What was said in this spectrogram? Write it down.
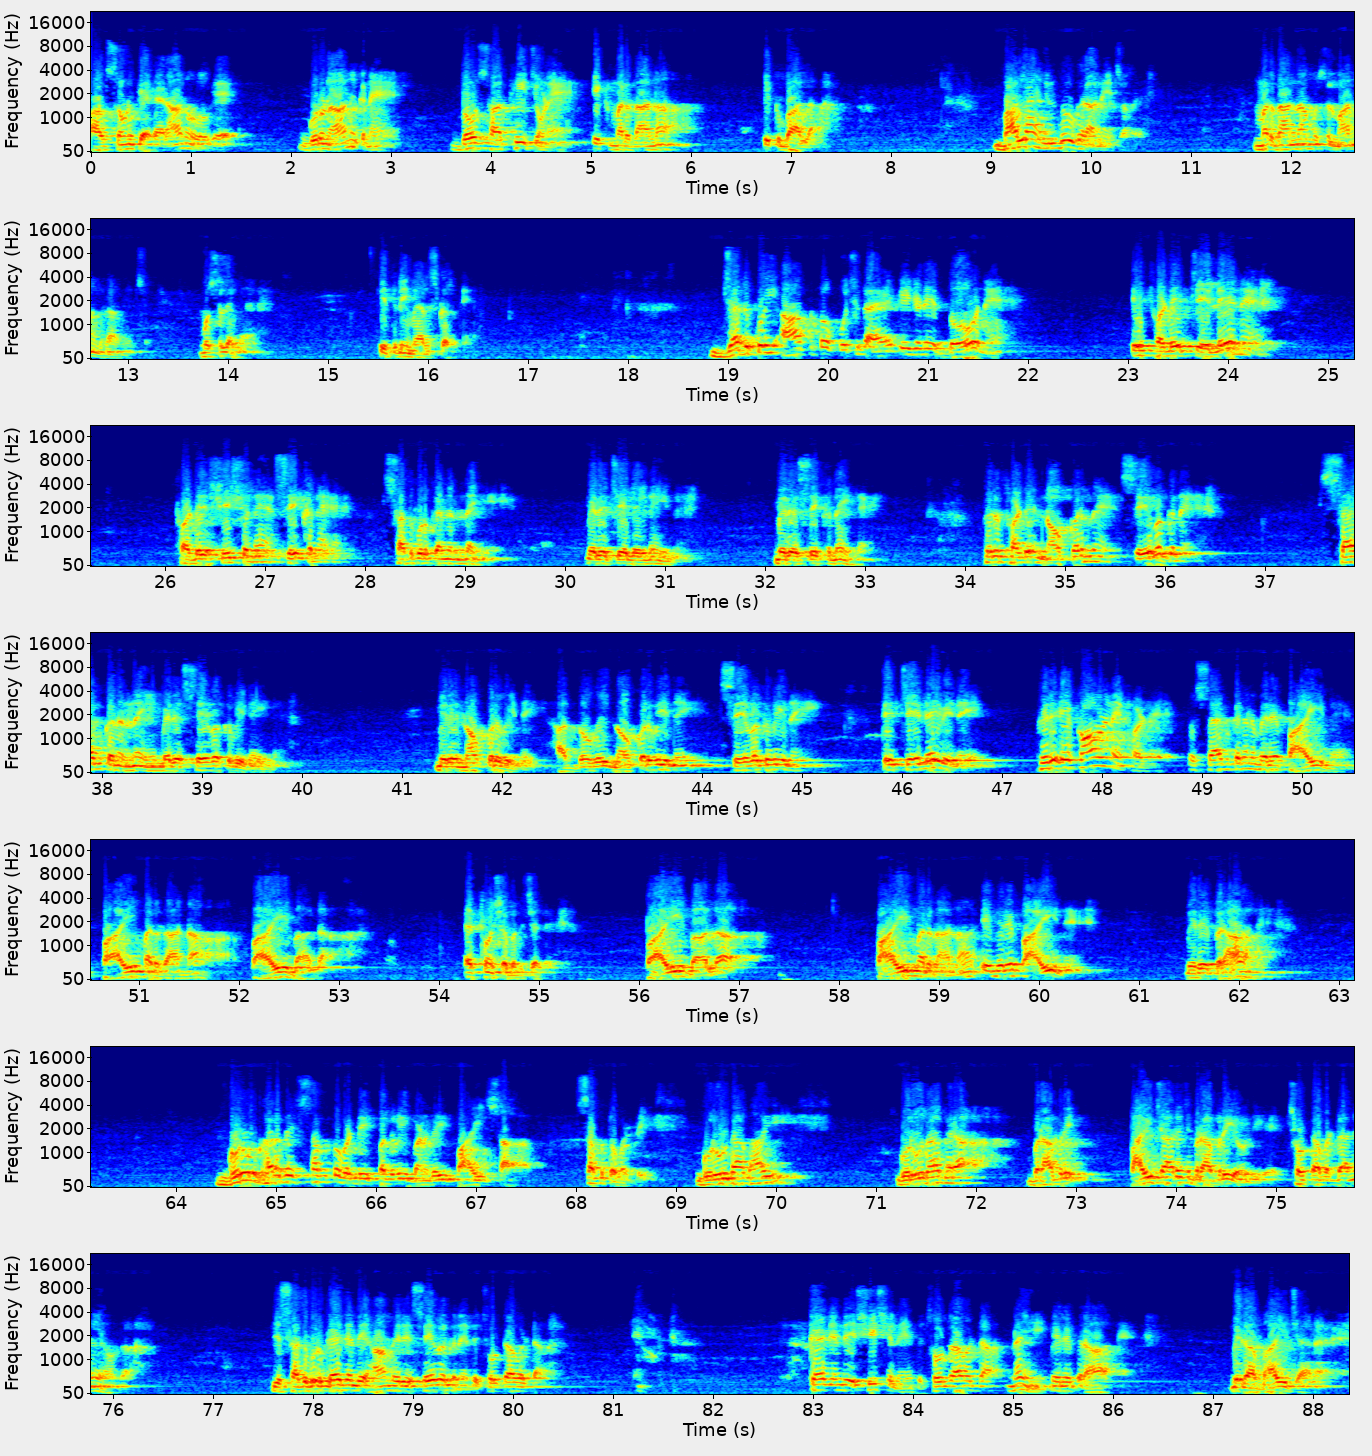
ਆਪ ਸੁਣ ਕੇ ਹੈਰਾਨ ਹੋ ਗਏ ਗੁਰੂ ਨਾਨਕ ਨੇ ਦੋ ਸਾਥੀ ਚੁਣੇ ਇੱਕ ਮਰਦਾਨਾ ਇੱਕ ਬਾਲਾ ਬਾਲਾ ਹਿੰਦੂ ਘਰਾਣੇ ਚ ਹੈ मर्दाना मुसलमान घराने ਚ ਮੁਸਲਿਮ ਹੈ ਕਿਤਨੀ ਮਿਹਨਤ ਕਰਦੇ ਆ ਜਦ ਕੋਈ ਆਪ ਤੋਂ ਪੁੱਛਦਾ ਹੈ ਕਿ ਜਿਹੜੇ ਦੋ ਨੇ ਇਹ ਤੁਹਾਡੇ ਚੇਲੇ ਨੇ ਤੁਹਾਡੇ ਸ਼ਿਸ਼ ਨੇ ਸਿੱਖ ਨੇ ਸਤਿਗੁਰ ਕਹਿੰਦੇ ਨਹੀਂ ਮੇਰੇ ਚੇਲੇ ਨਹੀਂ ਨੇ, ਮੇਰੇ ਸਿੱਖ ਨਹੀਂ ਨੇ। ਫਿਰ ਤੁਹਾਡੇ ਨੌਕਰ ਨੇ, ਸੇਵਕ ਨੇ ਸਾਹਿਬ ਕਹਿੰਦੇ ਨਹੀਂ, ਮੇਰੇ ਸੇਵਕ ਵੀ ਨਹੀਂ ਨੇ। ਮੇਰੇ ਨੌਕਰ ਵੀ ਨਹੀਂ, ਹੱਦ ਹੋ ਗਈ, ਨੌਕਰ ਵੀ ਨਹੀਂ, ਸੇਵਕ ਵੀ ਨਹੀਂ, ਤੇ ਚੇਲੇ ਵੀ ਨਹੀਂ। ਫਿਰ ਇਹ ਕੌਣ ਨੇ ਤੁਹਾਡੇ? ਤਾਂ ਸਾਹਿਬ ਕਹਿੰਦੇ ਨੇ, ਮੇਰੇ ਭਾਈ ਨੇ, ਭਾਈ ਮਰਦਾਨਾ, ਭਾਈ ਬਾਲਾ। ਇੱਥੋਂ ਸ਼ਬਦ ਚੱਲੇ। ਭਾਈ ਬਾਲਾ। ਭਾਈ ਮਰਦਾਨਾ, ਇਹ ਮੇਰੇ ਭਾਈ ਨੇ, ਮੇਰੇ ਭਰਾ ਨੇ। ਗੁਰੂ ਘਰ ਦੇ ਸਭ ਤੋਂ ਵੱਡੀ ਪਦਵੀ ਬਣ ਗਈ ਭਾਈ ਸਾਹਿਬ, ਸਭ ਤੋਂ ਵੱਡੀ। ਗੁਰੂ ਦਾ ਭਾਈ, ਗੁਰੂ ਦਾ ਭਰਾ, ਬਰਾਬਰੀ। ਭਾਈਚਾਰੇ 'ਚ ਬਰਾਬਰੀ ਹੁੰਦੀ ਹੈ, ਛੋਟਾ ਵੱਡਾ ਨਹੀਂ ਹੁੰਦਾ ਜੇ ਸਤਿਗੁਰ ਕਹਿ ਦਿੰਦੇ, ਹਾਂ ਮੇਰੇ ਸੇਵਕ ਨੇ ਤੇ ਛੋਟਾ ਵੱਡਾ। ਕਹਿ ਦਿੰਦੇ, ਸ਼ਿਸ਼ ਨੇ ਤੇ ਛੋਟਾ ਵੱਡਾ। ਨਹੀਂ, ਮੇਰੇ ਭਰਾ ਨੇ। ਮੇਰਾ ਭਾਈਚਾਰਾ ਹੈ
